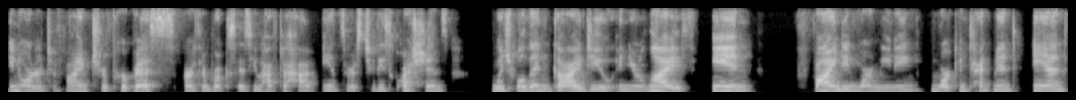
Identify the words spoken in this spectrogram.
in order to find true purpose, Arthur Brooks says you have to have answers to these questions, which will then guide you in your life in finding more meaning, more contentment, and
